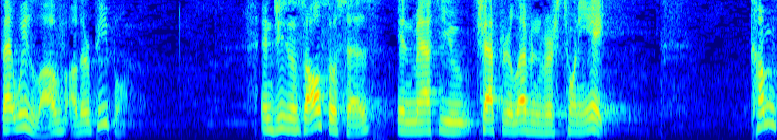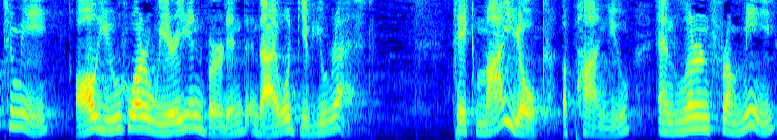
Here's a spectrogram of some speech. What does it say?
that we love other people. And Jesus also says in Matthew chapter 11 verse 28, "Come to me, all you who are weary and burdened, and I will give you rest. Take my yoke upon you and learn from me,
